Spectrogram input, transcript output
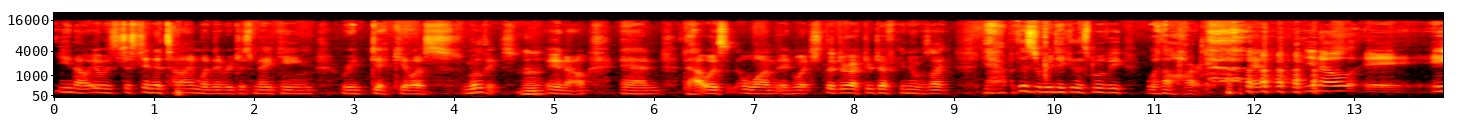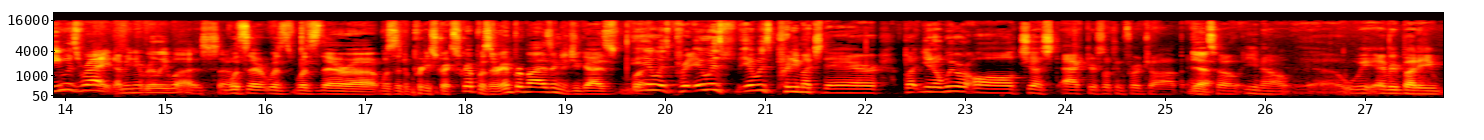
you know, it was just in a time when they were just making ridiculous movies, you know, and that was one in which the director Jeff Kanew was like, "Yeah, but this is a ridiculous movie with a heart," and you know, eh, he was right. I mean, it really was. So Was there was was there uh, was it a pretty strict script? Was there improvising? Did you guys? What? It was pre- it was it was pretty much there, but you know we were all just actors looking for a job, and Yeah. so you know uh, we everybody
